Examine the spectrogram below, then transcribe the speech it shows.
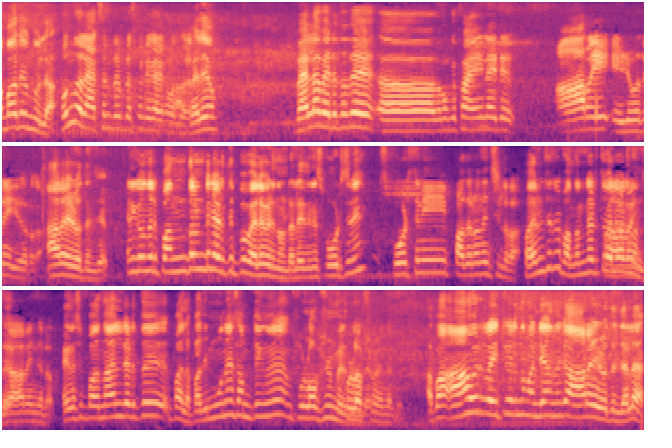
അമ്പാതി ഒന്നുമില്ല? ആക്സിഡന്റ് റിപ്ലേസ്മെന്റ് കാര്യങ്ങളൊന്നും വിലയോ? വില വരുന്നത് നമുക്ക് ഫൈനലായിട്ട് ആറ് എഴുപതിന് ചെയ്ത് കൊടുക്കാം. ആറ് എഴുപത്തഞ്ച് എനിക്ക് തോന്നുന്നു പന്ത്രണ്ടിന് അടുത്ത് ഇപ്പോൾ വില വരുന്നുണ്ടല്ലേ ഇതിന് സ്പോർട്സിന്? സ്പോർട്സിന് പതിനൊന്ന് ചില്ലറ പതിനഞ്ചിന് പന്ത്രണ്ടിന് അടുത്ത് വില വരുന്നുണ്ട്. ആറ് ഇഞ്ചിലോ. ഏകദേശം പതിനാലിന്റെ അടുത്ത് അല്ല പതിമൂന്ന് സംതിങ് ഫുൾ ഓപ്ഷൻ ഫുൾ വരുന്നുണ്ട്. ഓപ്ഷൻ വരുന്നുണ്ട്. അപ്പോൾ ആ ഒരു റേറ്റ് വരുന്ന വണ്ടിയാണ് നിങ്ങൾക്ക് ആറ് എഴുപത്തഞ്ച് അല്ലേ?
